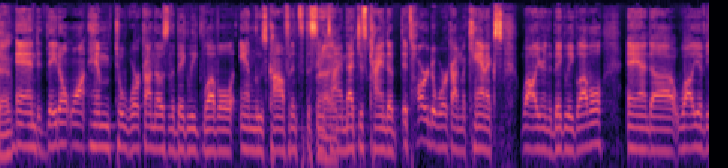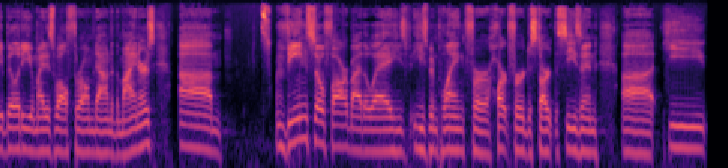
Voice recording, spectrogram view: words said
okay. and they don't want him to work on those in the big league level and lose confidence at the same right. time. That just kind of it's hard to work work on mechanics while you're in the big league level. And uh, while you have the ability, you might as well throw them down to the minors. Um, Veen so far, by the way, he's he's been playing for Hartford to start the season. Uh, he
